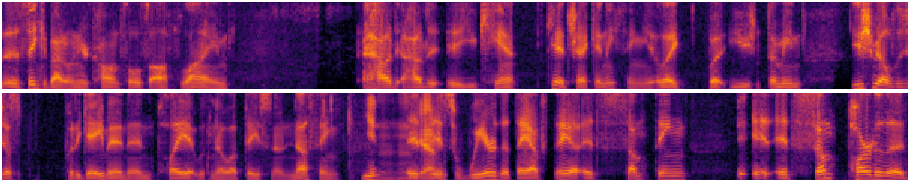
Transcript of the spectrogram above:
uh, think about it when your console's offline. How how do you can't you can't check anything like, but you I mean, you should be able to just put a game in and play it with no updates, no nothing. Yeah. Mm-hmm, it's yeah. it's weird that they have they it's something it, it's some part of the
